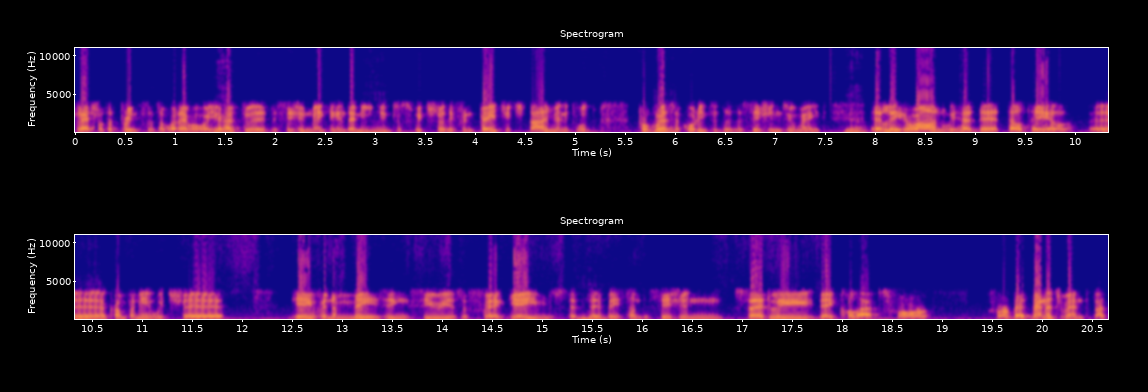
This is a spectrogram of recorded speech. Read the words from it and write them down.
Clash of the Princes or whatever, where you Yeah. have to uh, decision making, and then you Mhm. need to switch to a different page each time, and it would progress according to the decisions you made. Yeah. Uh, later on, we had the Telltale uh, Mhm. company, which uh, gave an amazing series of uh, games that, uh, Mhm. based on decision, sadly they collapsed for for bad management. But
